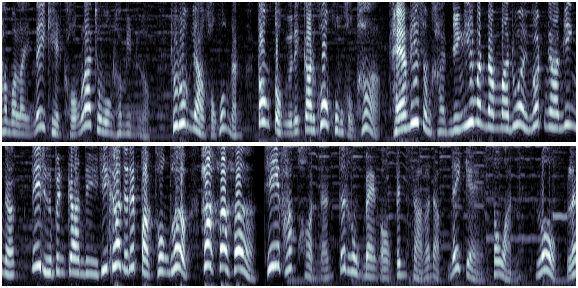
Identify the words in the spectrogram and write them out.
ทำอะไรในเขตของราชวงศ์ทมินหรอกทุกๆอย่างของพวกนั้นต้องตกอยู่ในการควบคุมของข้า แถมที่สำคัญหญิงที่มันนำมาด้วยงดงามยิ่งนัก นี่ถือเป็นการดีที่ข้าจะได้ปักธงเพิ่ม ฮ่าฮ่าฮ่าที่พักผ่อนนั้นจะถูกแบ่งออกเป็นสามระดับได้แก่ สวรรค์ โลกและ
